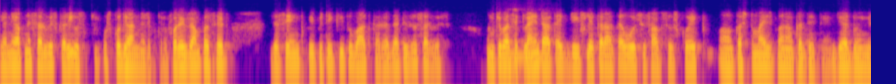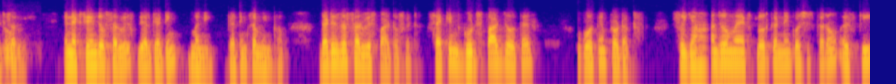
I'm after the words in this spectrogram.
यानी आपने सर्विस करी उसकी उसको ध्यान में रखते हो फॉर एग्ज़ाम्पल सेट जैसे इंक पीपीटी की तो बात कर रहे हैं दैट इज़ अ सर्विस उनके पास एक क्लाइंट हम्म। आता है एक ब्रीफ लेकर आता है वो इस हिसाब से उसको एक कस्टमाइज uh, बनाकर देते हैं। They are doing it service in exchange of service they are getting money getting some income that is the service part of it second goods part जो होता है वो होते हैं प्रोडक्ट्स सो so, यहाँ जो मैं एक्सप्लोर करने की कोशिश कर रहा हूँ इसकी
